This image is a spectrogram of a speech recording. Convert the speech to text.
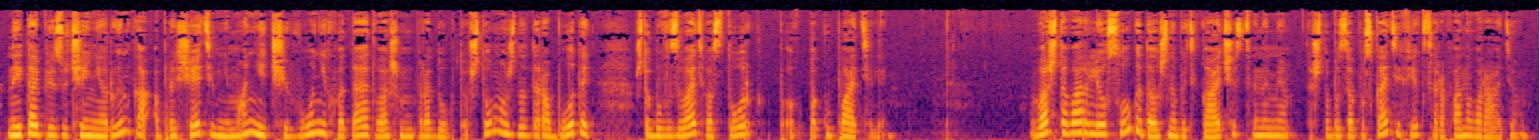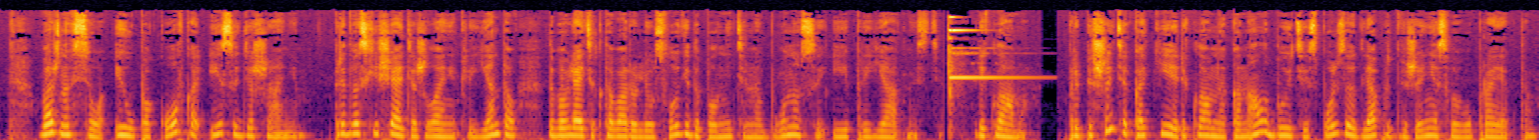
На этапе изучения рынка обращайте внимание, чего не хватает вашему продукту, что можно доработать, чтобы вызывать восторг покупателей – Ваш товар или услуга должны быть качественными, чтобы запускать эффект сарафанного радио. Важно все – и упаковка, и содержание. Предвосхищайте желания клиентов, добавляйте к товару или услуге дополнительные бонусы и приятности. Реклама. Пропишите, какие рекламные каналы будете использовать для продвижения своего проекта.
